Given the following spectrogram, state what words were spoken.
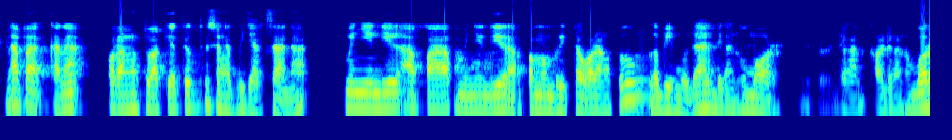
Kenapa? Karena orang tua kita itu sangat bijaksana. Menyindir apa, menyindir apa, memberitahu orang tuh lebih mudah dengan humor. Gitu. Dengan kalau dengan humor,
